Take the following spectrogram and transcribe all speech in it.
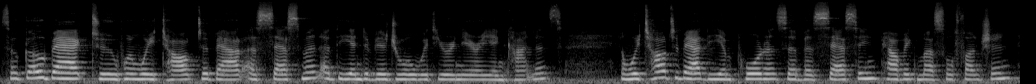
So go back to when we talked about assessment of the individual with urinary incontinence, and we talked about the importance of assessing pelvic muscle function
